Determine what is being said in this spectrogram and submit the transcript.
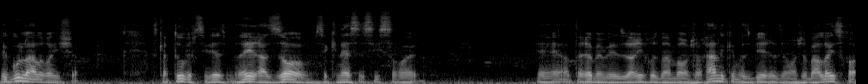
וגולה על רישו. אז כתוב אכסידס, מנער עזוב זה כנסת ישראל. אל תראה בזוריכוס במאמר של חנוכה מסביר את זה, מה שבא לא יסחור.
